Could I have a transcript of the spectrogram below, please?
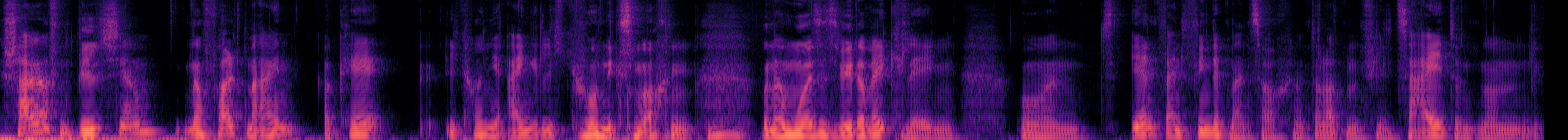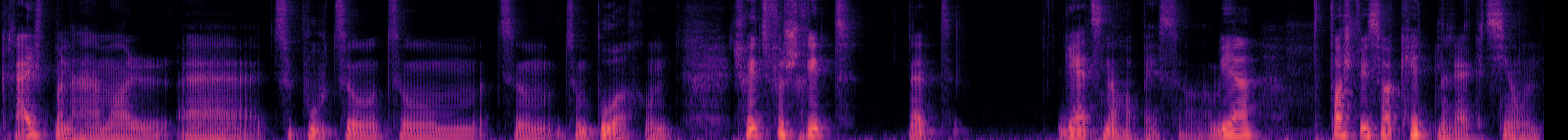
schaue auf den Bildschirm, dann fällt mir ein, okay, ich kann ja eigentlich gar nichts machen. Und dann muss ich es wieder weglegen. Und irgendwann findet man Sachen und dann hat man viel Zeit und dann greift man einmal äh, zu, zu, zum, zum, zum Buch. Und Schritt für Schritt, nicht geht es nachher besser. Wie, fast wie so eine Kettenreaktion.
